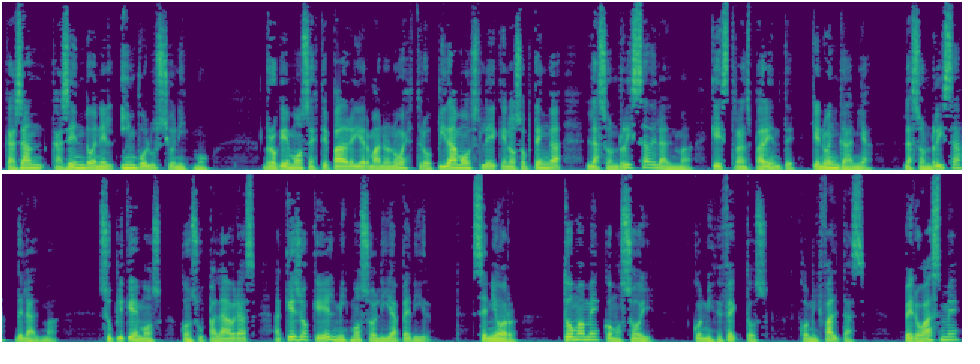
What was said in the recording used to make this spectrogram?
cayendo en el involucionismo. Roguemos a este Padre y hermano nuestro, pidámosle que nos obtenga la sonrisa del alma, que es transparente, que no engaña, la sonrisa del alma. Supliquemos con sus palabras aquello que él mismo solía pedir. Señor, tómame como soy, con mis defectos, con mis faltas, pero hazme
